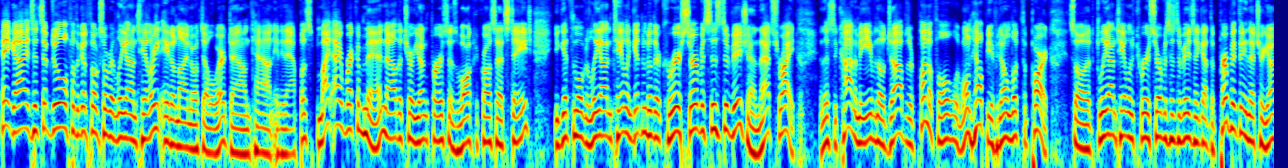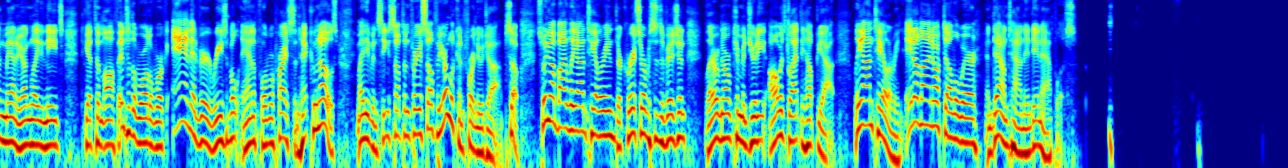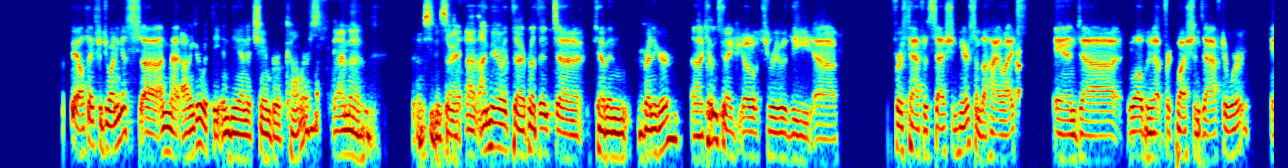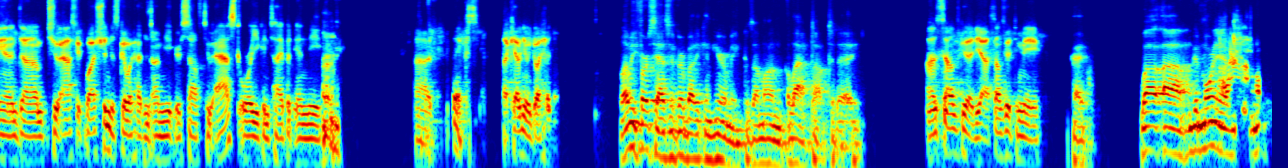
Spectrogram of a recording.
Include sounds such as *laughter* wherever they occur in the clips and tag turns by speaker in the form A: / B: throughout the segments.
A: Hey guys, it's Abdul for the good folks over at Leon Tailoring, 809 North Delaware, downtown Indianapolis. Might I recommend, now that you're young person has walked across that stage, you get them over to Leon Tailoring, get them to their career services division. That's right. In this economy, even though jobs are plentiful, it won't help you if you don't look the part. So at Leon Tailoring Career Services Division, they got the perfect thing that your young man or young lady needs to get them off into the world of work and at very reasonable and affordable prices. And heck, who knows? You might even see something for yourself if you're looking for a new job. So swing on by Leon Tailoring, their career services division. Larry Norm, Kim, and Judy, always glad to help you out. Leon Tailoring, 809 North Delaware in downtown Indianapolis.
B: Okay, well, thanks for joining us. Uh, I'm Matt Ottinger with the Indiana Chamber of Commerce. I'm a, excuse me, sorry. Uh, I'm here with our president, uh, Kevin Brinegar. Uh, Kevin's going to go through the uh, first half of session here, some of the highlights, and uh, we'll open it up for questions afterward. And um, to ask a question, just go ahead and unmute yourself to ask, or you can type it in the. Uh, thanks. Uh, Kevin, you would go ahead.
C: Let me first ask if everybody can hear me because I'm on a laptop today.
B: Uh, sounds good. Yeah, sounds good to me.
C: Okay. Well, um, good morning. Everyone.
